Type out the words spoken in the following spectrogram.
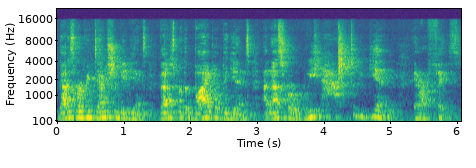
That is where redemption begins. That is where the Bible begins. And that's where we have to begin in our faith.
